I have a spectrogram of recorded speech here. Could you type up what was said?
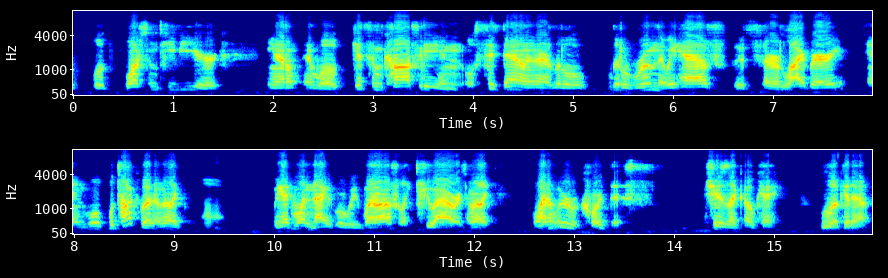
we'll, we'll watch some TV or, you know, and we'll get some coffee and we'll sit down in our little little room that we have. It's our library, and we'll we'll talk about it. And we're like, we had one night where we went on for like two hours, and we're like, why don't we record this? She was like, okay, look it up.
